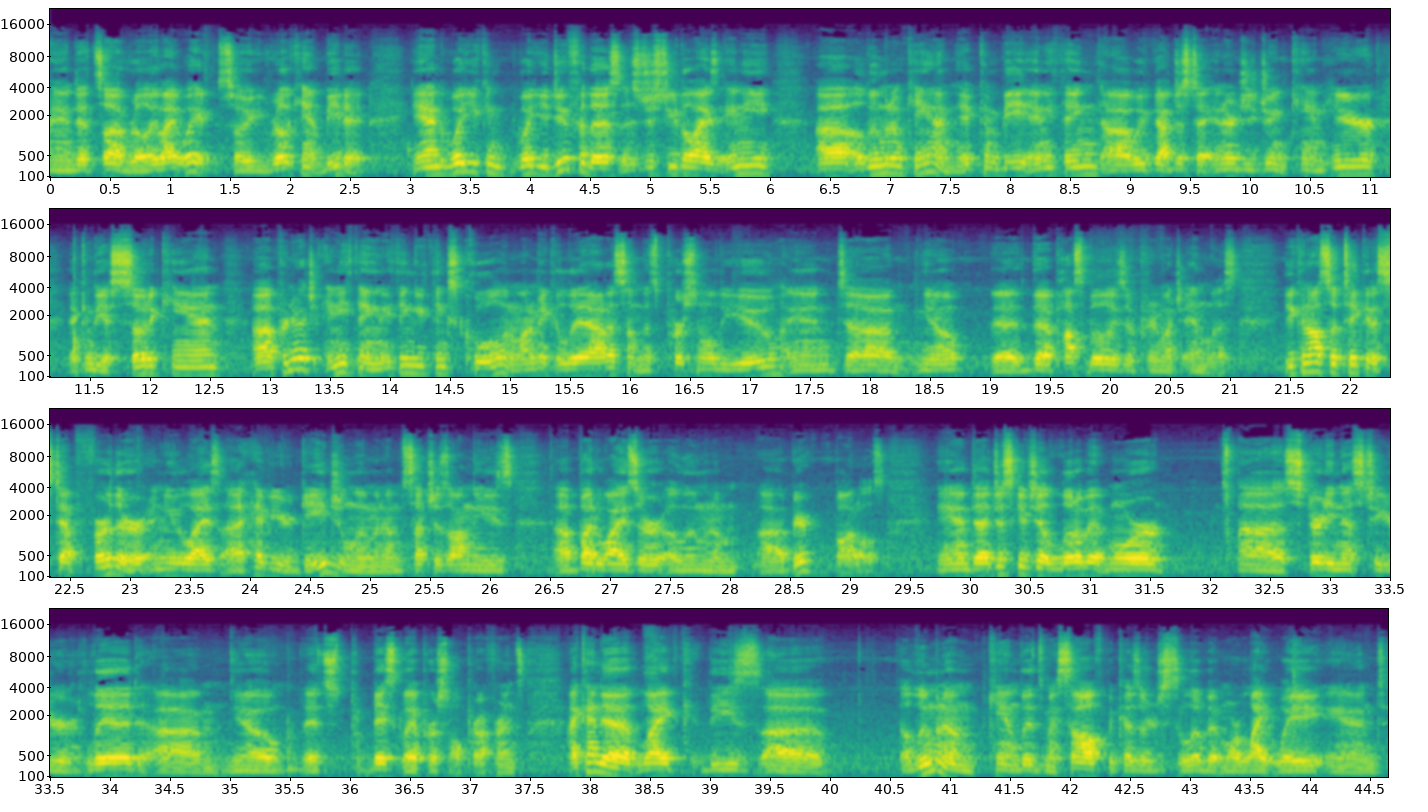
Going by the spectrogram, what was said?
and it's uh, really lightweight, so you really can't beat it. And what you can, what you do for this is just utilize any uh, aluminum can. It can be anything. Uh, we've got just an energy drink can here. It can be a soda can. Uh, pretty much anything. Anything you think's cool and want to make a lid out of, something that's personal to you. And, uh, you know, the, the possibilities are pretty much endless. You can also take it a step further and utilize a heavier gauge aluminum, such as on these uh, Budweiser aluminum uh, beer bottles. And just gives you a little bit more uh, sturdiness to your lid. Um, you know, it's basically a personal preference. I kind of like these uh, aluminum can lids myself because they're just a little bit more lightweight and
